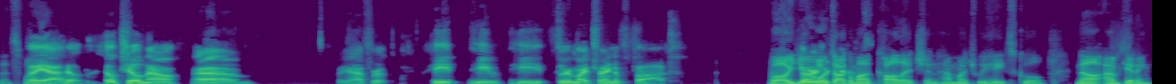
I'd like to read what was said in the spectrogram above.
That's but yeah, he'll he'll chill now. Um, but yeah, for he he he threw my train of thought. Well, you Darn were talking about college and how much we hate school. No, I'm kidding.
